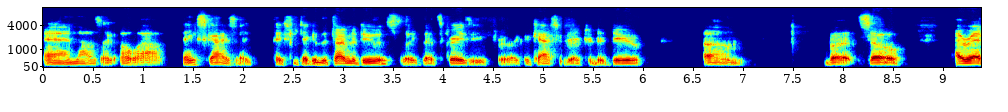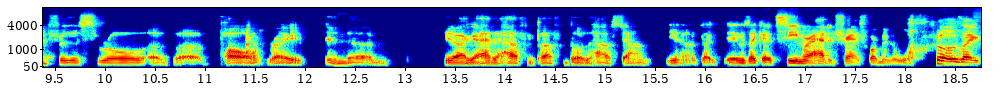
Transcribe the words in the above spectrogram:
and i was like oh wow thanks guys like thanks for taking the time to do this like that's crazy for like a casting director to do um but so i read for this role of uh paul right and um you know, I had to huff and puff and blow the house down. You know, like it was like a scene where I had to transform into a wolf. I was like,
